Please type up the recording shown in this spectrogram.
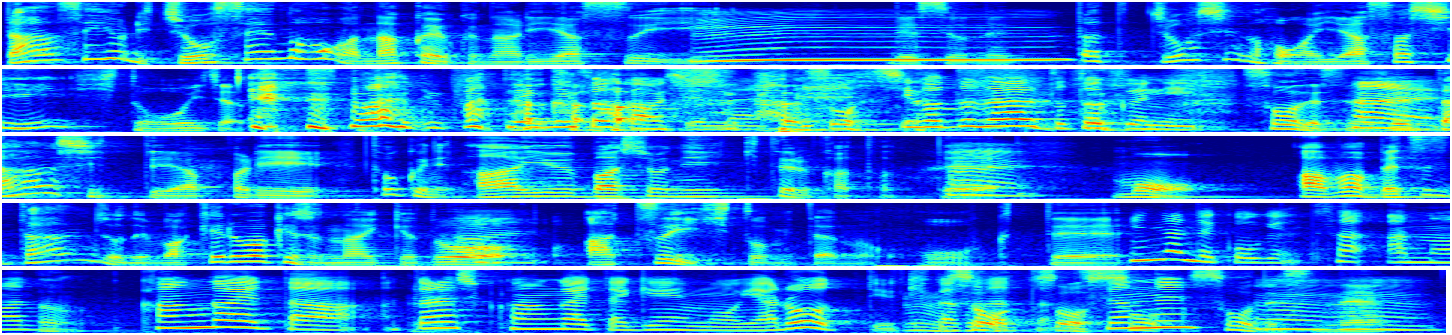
男性より女性の方が仲良くなりやすいんですよね。だって女子の方が優しい人多いじゃないですか。まあ一般的にそうかもしれない。そう。です仕事で会うと特に。そうですね、はい。で男子ってやっぱり特にああいう場所に来てる方って、はい。もうあまあ別に男女で分けるわけじゃないけど、はい。熱い人みたいなの多くて。みんなでこうさあの、考えた新しく考えたゲームをやろうっていう企画だったんですよね。うん。そうそうそうですね。んん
